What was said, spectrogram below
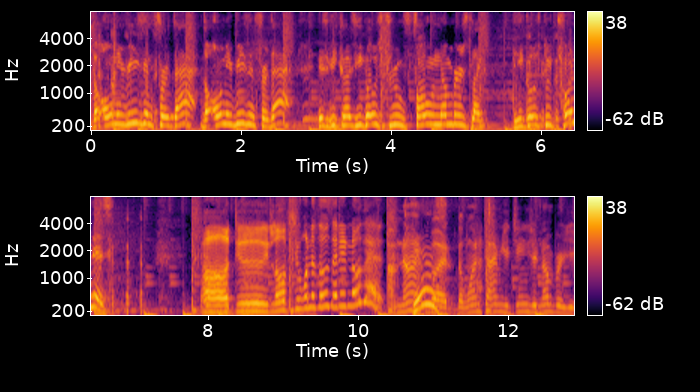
the only reason for that the only reason for that is because he goes through phone numbers like he goes through twenties Oh, dude, Lopez, you're one of those. I didn't know that. I'm not. Yes. But the one time you change your number, you,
